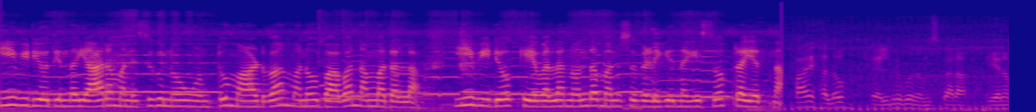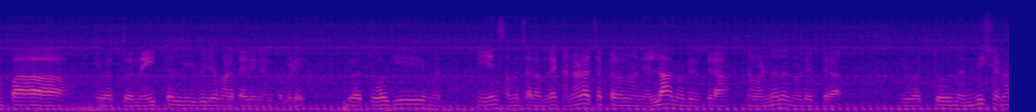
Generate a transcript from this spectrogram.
ಈ ವಿಡಿಯೋದಿಂದ ಯಾರ ಮನಸ್ಸಿಗೂ ನೋವು ಉಂಟು ಮಾಡುವ ಮನೋಭಾವ ನಮ್ಮದಲ್ಲ. ಈ ವಿಡಿಯೋ ಕೇವಲ ನೊಂದ ಮನಸ್ಸುಗಳಿಗೆ ನಗಿಸುವ ಪ್ರಯತ್ನ. ಹಾಯ್ ಹಲೋ ಎಲ್ರಿಗೂ ನಮಸ್ಕಾರ. ಏನಪ್ಪ, ಇವತ್ತು ನೈಟಲ್ಲಿ ವಿಡಿಯೋ ಮಾಡ್ತಾ ಇದ್ದೀನಿ ಅನ್ಕೋಬೇಡಿ. ಇವತ್ತು ಹೋಗಿ ಮತ್ತು ಏನು ಸಮಾಚಾರ ಅಂದರೆ ಕನ್ನಡ ಚಾಪ್ಟರಲ್ಲಿ ನಾನು ಎಲ್ಲ ನೋಡಿರ್ತೀರ ನಮ್ಮ ಅಣ್ಣನ ನೋಡಿರ್ತೀರ. ಇವತ್ತು ನಂದೀಶ್ ಅಣ್ಣ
